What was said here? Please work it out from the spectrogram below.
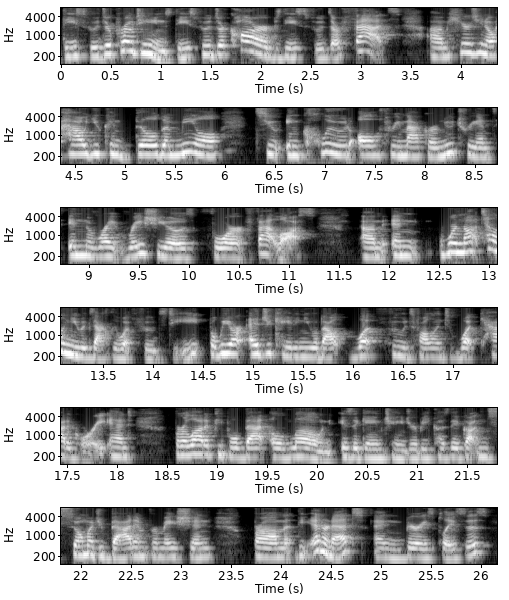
these foods are proteins these foods are carbs these foods are fats um, here's you know how you can build a meal to include all three macronutrients in the right ratios for fat loss um, and we're not telling you exactly what foods to eat, but we are educating you about what foods fall into what category. And for a lot of people, that alone is a game changer because they've gotten so much bad information from the internet and various places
